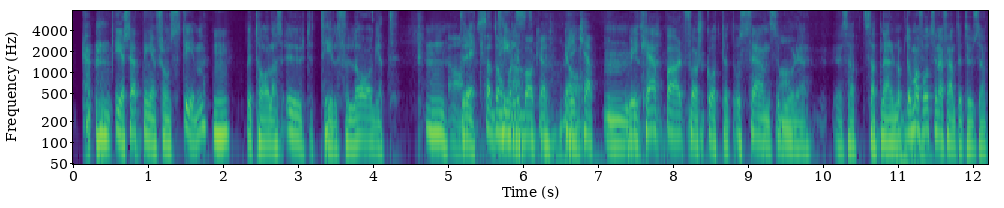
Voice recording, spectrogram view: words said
ersättningen från STIM Mm. betalas ut till förlaget Mm. Ja. direkt. Så att de får till- tillbaka Ja. recap. Mm, recapar förskottet och sen så går det, så att, så att när de, har fått sina 50 000,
